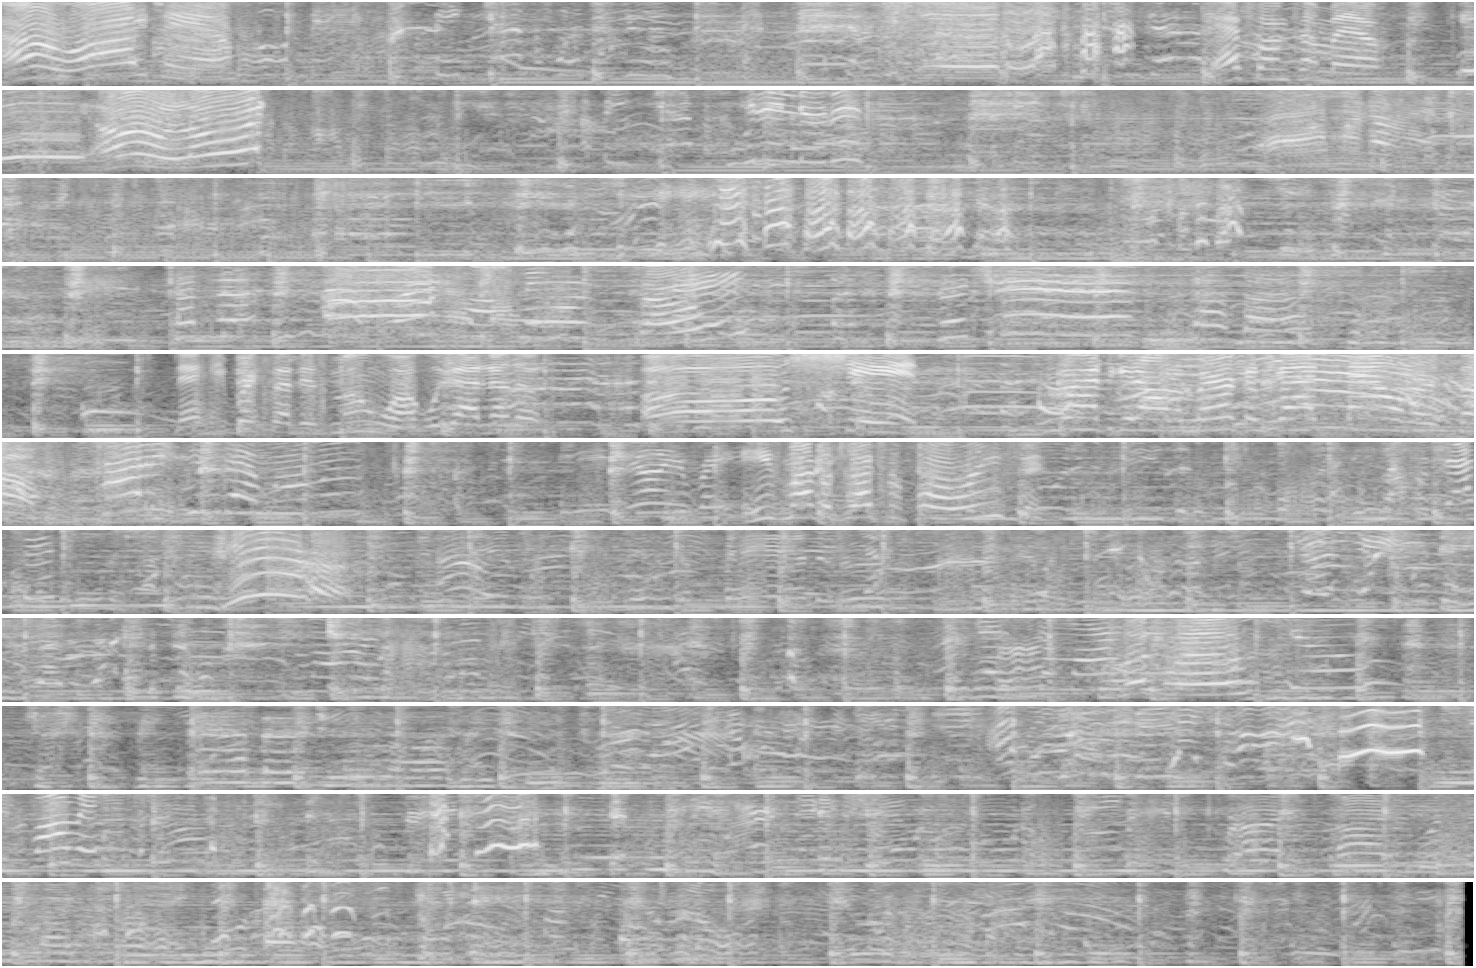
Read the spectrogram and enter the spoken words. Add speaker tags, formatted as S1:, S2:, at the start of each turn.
S1: All right now. Shit. That's what I'm talking about. Oh, Lord.
S2: He didn't do this. Oh my god.
S1: So, the kiss of my son. Then he breaks out this moonwalk. We got another. Oh shit! We're gonna have to get on America's Got Talent or something.
S2: How did he do that, Mama? You know your break.
S1: He's Michael Jackson for a reason.
S2: Michael Jackson?
S1: Yeah. Oh. Look, Lou.
S3: Just remember to always think twice.
S2: Mommy.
